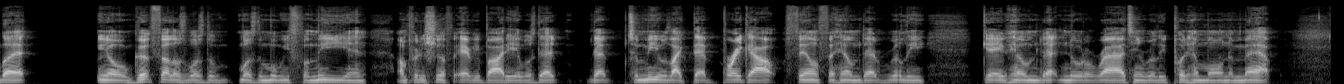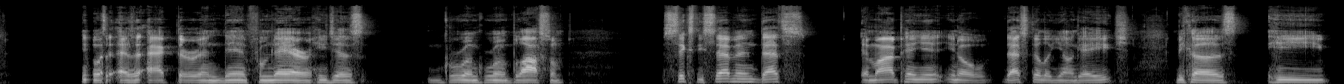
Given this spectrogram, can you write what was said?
But you know, Goodfellas was the was the movie for me, and I'm pretty sure for everybody, it was that that to me was like that breakout film for him that really gave him that notoriety and really put him on the map. You know, as, as an actor, and then from there he just grew and grew and blossomed. 67, that's in my opinion, you know, that's still a young age because he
